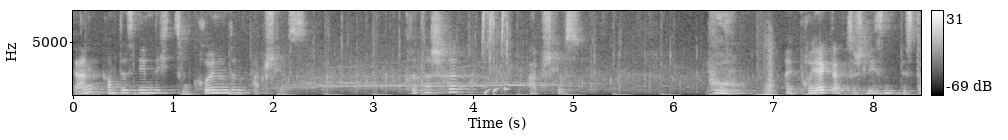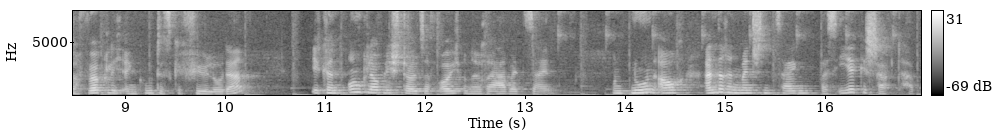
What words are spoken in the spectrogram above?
Dann kommt es nämlich zum krönenden Abschluss. Dritter Schritt, Abschluss. Puh, ein Projekt abzuschließen ist doch wirklich ein gutes Gefühl, oder? Ihr könnt unglaublich stolz auf euch und eure Arbeit sein und nun auch anderen Menschen zeigen, was ihr geschafft habt.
